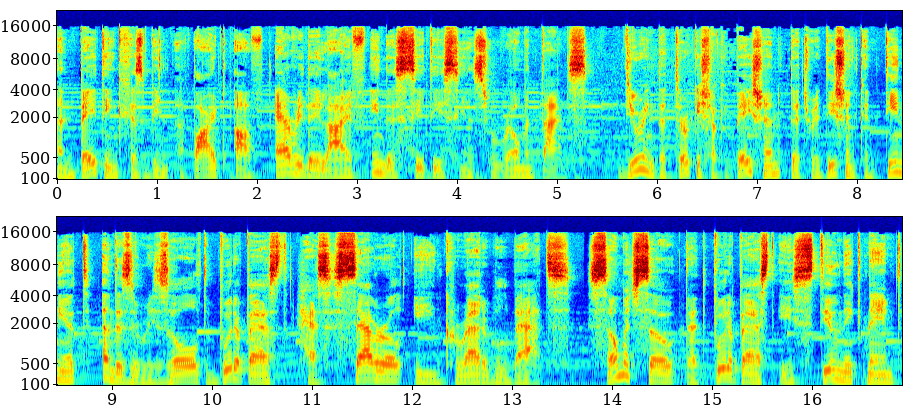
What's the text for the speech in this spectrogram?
and bathing has been a part of everyday life in the city since Roman times. During the Turkish occupation, the tradition continued, and as a result, Budapest has several incredible baths. So much so that Budapest is still nicknamed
